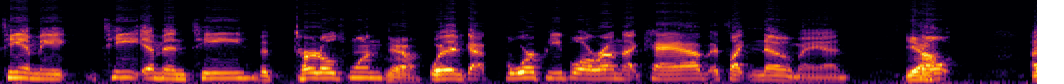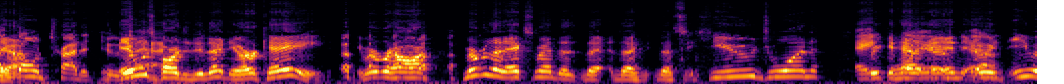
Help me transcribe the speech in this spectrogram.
TME TMNT, the Turtles one, Yeah. where they've got four people around that cab. It's like, no, man. yeah. Don't, I Yeah. don't try to do that. It was hard to do that in the arcade. You remember how hard? Remember that X Men, the the the that's huge one. Where you Eight could have, and Yeah. I mean, you,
